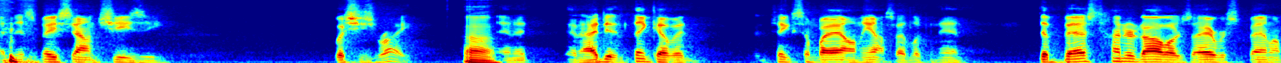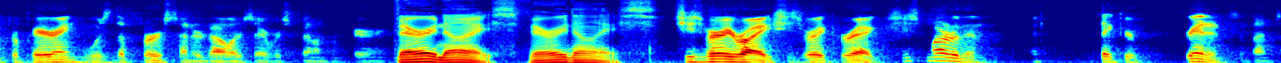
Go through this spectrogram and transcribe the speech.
And this may sound cheesy, but she's right. Uh, And it and I didn't think of it. It takes somebody on the outside looking in. The best hundred dollars I ever spent on preparing was the first hundred dollars I ever spent on preparing. very nice. Very nice. She's very right. She's very correct. She's smarter than I take her granted sometimes.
